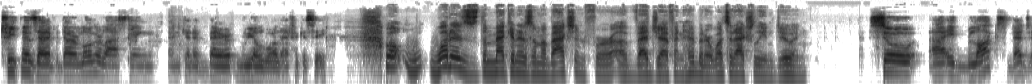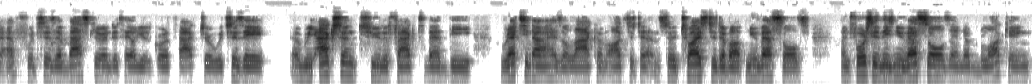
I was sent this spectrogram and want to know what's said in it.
treatments that, have, that are longer lasting and can have better real world efficacy. Well, what is the mechanism of action for a VEGF inhibitor? What's it actually in doing? So uh, it blocks VEGF, which is a vascular endothelial growth factor, which is a, a reaction to the fact that the retina has a lack of oxygen. So it tries to develop new vessels. Unfortunately, these new vessels end up blocking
